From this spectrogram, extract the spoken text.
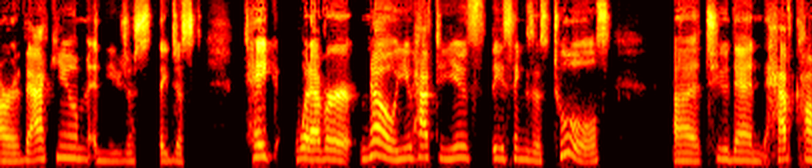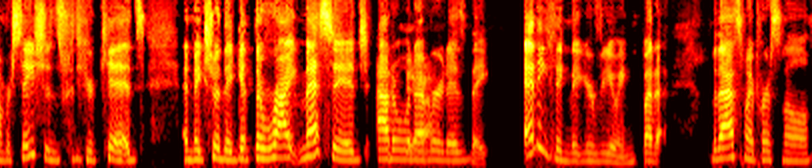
are a vacuum and you just they just take whatever no you have to use these things as tools uh, to then have conversations with your kids and make sure they get the right message out of Yeah. whatever it is they anything that you're viewing but but that's my personal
